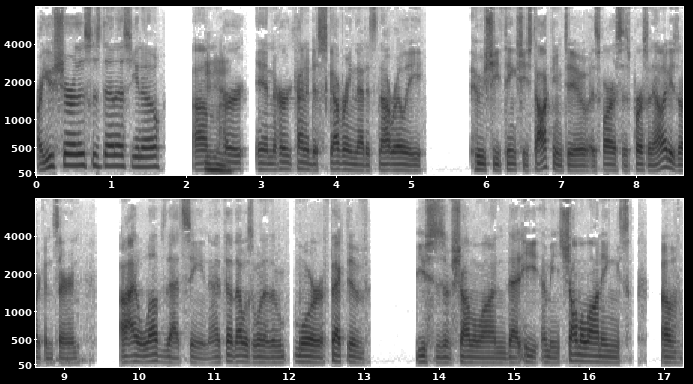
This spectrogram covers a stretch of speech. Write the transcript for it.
Are you sure this is Dennis?" You know, um, Mhm. her and her kind of discovering that it's not really who she thinks she's talking to as far as his personalities are concerned. I loved that scene. I thought that was one of the more effective uses of Shyamalan that he, I mean, Shyamalanings of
